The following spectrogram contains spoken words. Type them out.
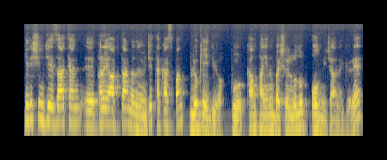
Girişimciye zaten e, parayı aktarmadan önce Takas Bank bloke ediyor bu kampanyanın başarılı olup olmayacağına göre.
